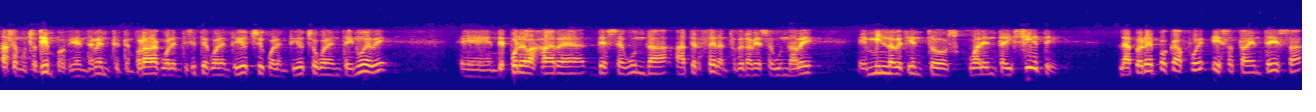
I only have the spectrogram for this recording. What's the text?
hace mucho tiempo, evidentemente, temporada 47-48 y 48-49, eh, después de bajar de segunda a tercera, entonces no había segunda B, en 1947. La peor época fue exactamente esa,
